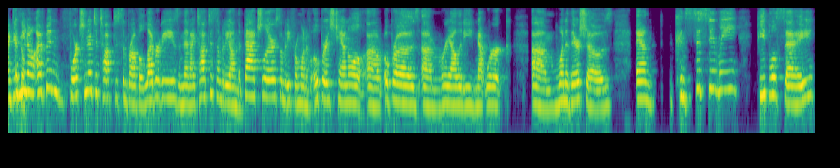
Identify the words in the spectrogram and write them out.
I do. And you know, I've been fortunate to talk to some Bravo celebrities, and then I talked to somebody on The Bachelor, somebody from one of Oprah's channel, uh, Oprah's um, reality network, um, one of their shows, and consistently people say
